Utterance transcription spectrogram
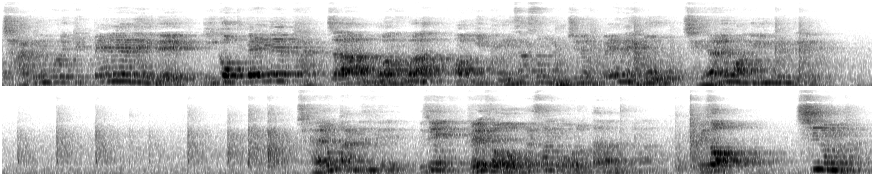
작은 걸로 이렇게 빼내야 되는데 이거 빼내봤자 뭐 하는 거야? 아 이 방사성 물질은 빼내고 재활용하기 힘든데 재활용도 안 되는데 그지? 그래서 회수하기 어렵다고 하는 거야 그래서 실험 문장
